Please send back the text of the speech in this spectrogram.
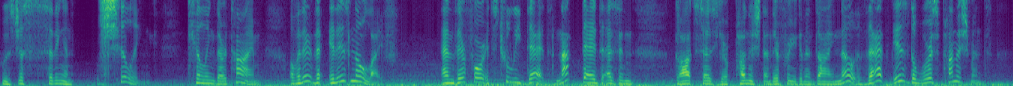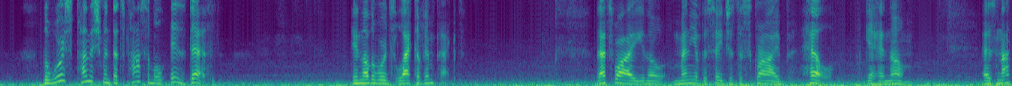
who's just sitting and chilling, killing their time. Over there, it is no life, and therefore it's truly dead. Not dead as in God says you're punished and therefore you're going to die. No, that is the worst punishment. The worst punishment that's possible is death. In other words, lack of impact. That's why, you know, many of the sages describe hell, Gehenna, as not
